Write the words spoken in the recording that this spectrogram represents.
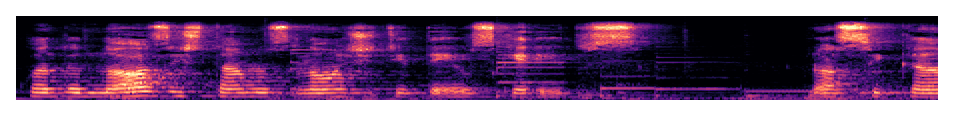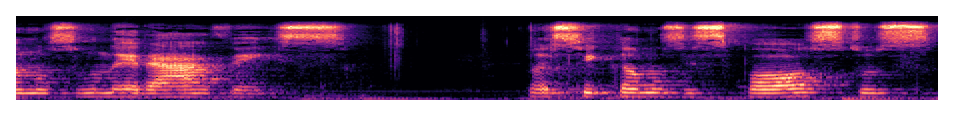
quando nós estamos longe de Deus, queridos, nós ficamos vulneráveis, nós ficamos expostos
